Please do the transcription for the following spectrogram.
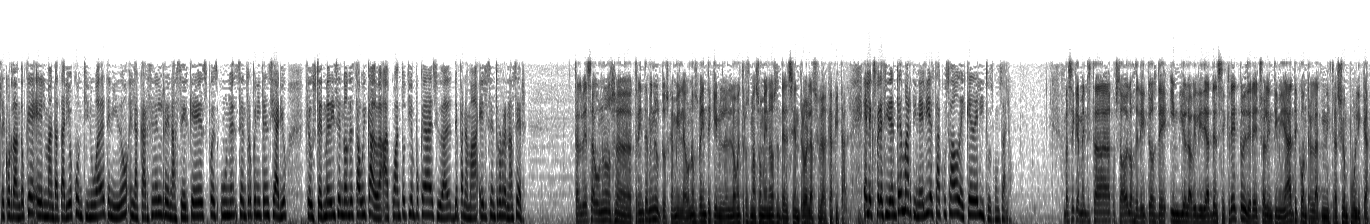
recordando que el mandatario continúa detenido en la cárcel El Renacer, que es pues un centro penitenciario que usted me dice en dónde está ubicado, a cuánto tiempo queda de Ciudad de Panamá el centro Renacer. Tal vez a unos eh, 30 minutos, Camila, unos 20 kilómetros más o menos del centro de la ciudad capital. El expresidente Martinelli está acusado de qué delitos, Gonzalo. Básicamente está acusado de los delitos de inviolabilidad del secreto y derecho a la intimidad contra la administración pública.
